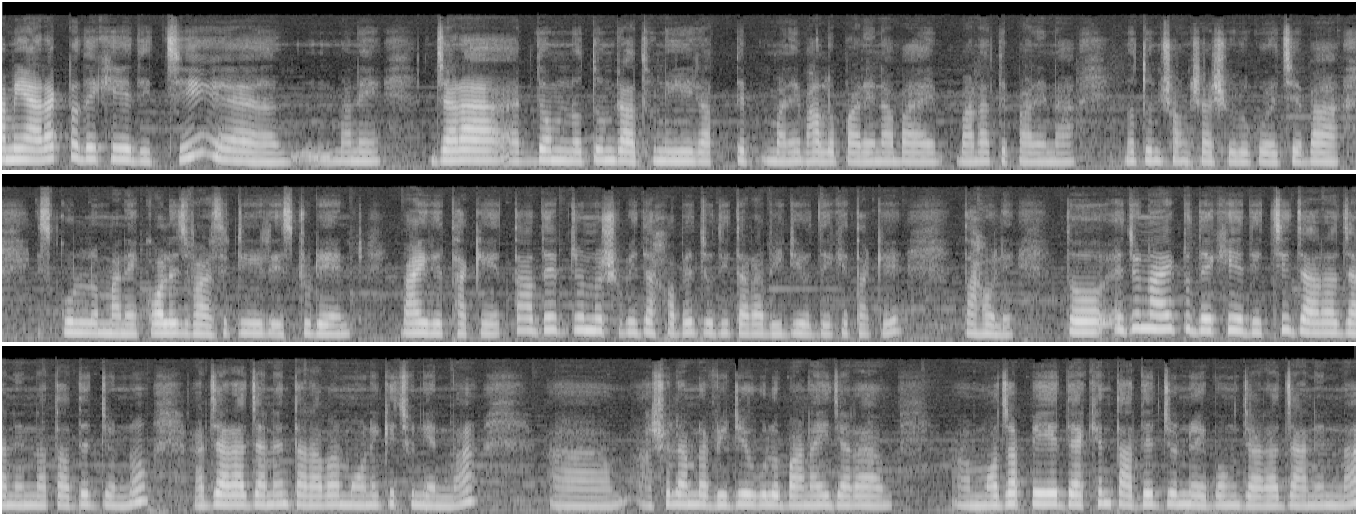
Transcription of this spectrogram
আমি আর একটা দেখিয়ে দিচ্ছি মানে যারা একদম নতুন রাঁধুনি রাঁধতে মানে ভালো পারে না বা বানাতে পারে না, নতুন সংসার শুরু করেছে বা স্কুল মানে কলেজ ভার্সিটির স্টুডেন্ট বাইরে থাকে, তাদের জন্য সুবিধা হবে যদি তারা ভিডিও দেখে থাকে তাহলে। তো এই জন্য আরেকটু দেখিয়ে দিচ্ছি যারা জানেন না তাদের জন্য। আর যারা জানেন তারা আবার মনে কিছু নেন না। আসলে আমরা ভিডিওগুলো বানাই যারা মজা পেয়ে দেখেন তাদের জন্য এবং যারা জানেন না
